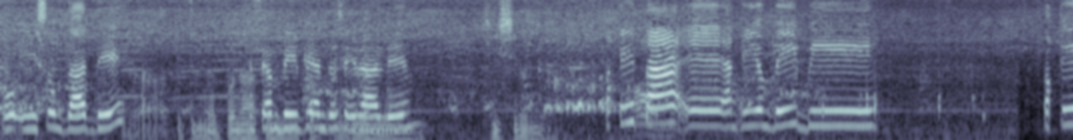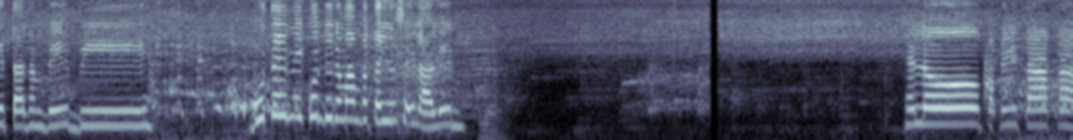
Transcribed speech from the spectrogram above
Oh, isog, daddy. Kaya titignan po natin. Kasi ang baby ando sa ilalim. yung Sisiw niya. Pakita eh, ang iyong baby. Pakita ng baby. Buti ni kundi namamatay yun sa ilalim. Hello, pakita ka.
